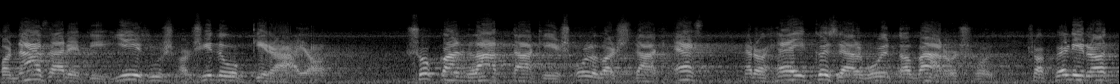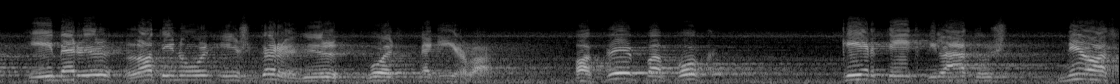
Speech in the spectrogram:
a názáreti Jézus a zsidók királya. Sokan látták és olvasták ezt, mert a hely közel volt a városhoz. Csak felirat héberül, latinul és görögül volt megírva. A főpapok kérték Pilátust, ne azt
